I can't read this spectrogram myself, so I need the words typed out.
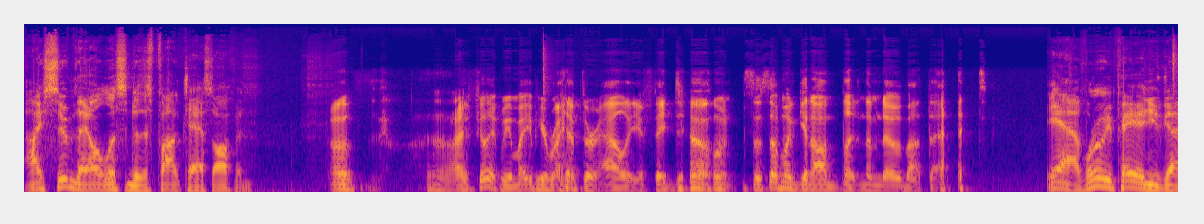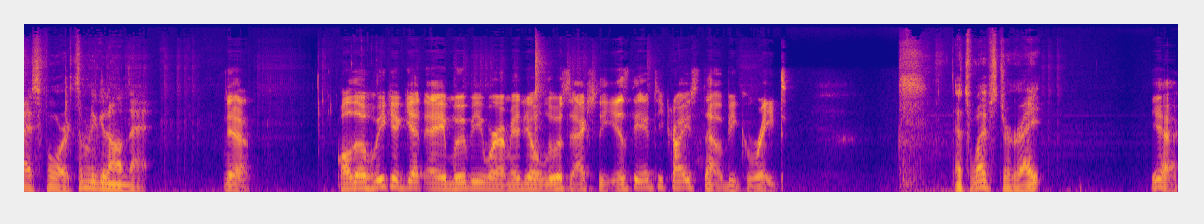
I assume they all listen to this podcast often. Uh, uh, I feel like we might be right up their alley if they don't. So someone get on letting them know about that. Yeah, what are we paying you guys for? Somebody get on that. Yeah. Although if we could get a movie where Emmanuel Lewis actually is the Antichrist, that would be great. That's Webster, right? Yeah.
